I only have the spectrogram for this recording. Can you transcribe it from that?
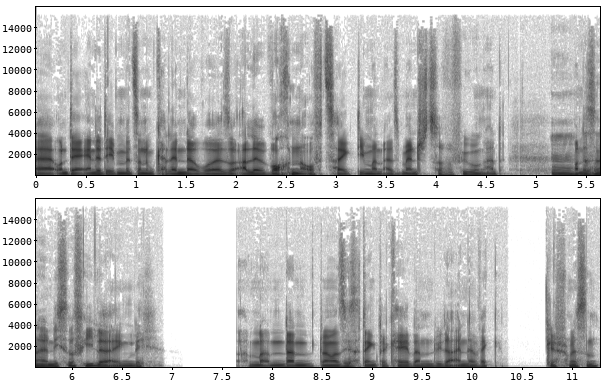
Äh, und der endet eben mit so einem Kalender, wo er so alle Wochen aufzeigt, die man als Mensch zur Verfügung hat. mhm. Und das sind ja nicht so viele eigentlich. Und dann, wenn man sich so denkt, okay, dann wieder eine weggeschmissen,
